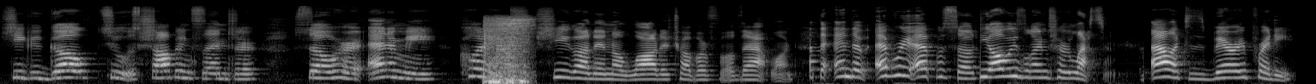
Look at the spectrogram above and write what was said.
she could go to a shopping center so her enemy couldn't. She got in a lot of trouble for that one. At the end of every episode, she always learns her lesson. Alex is very pretty.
